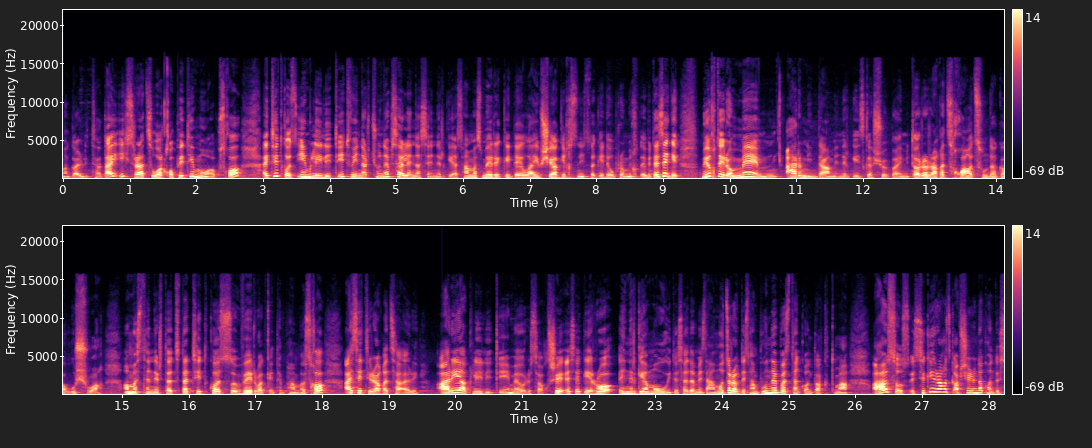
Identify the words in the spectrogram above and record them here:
მაგალითად, აი ის რაც უარყოფითი მოაქვს, ხო? აი თითქოს იმ ლილიტით ვინ არჩუნებს ელენას ენერგიას, ამას მე კიდე ლაივში აგიხსნით და კიდე უფრო მიხვდებით. ესე იგი, მივხვდი რომ მე არ მინდა ამ ენერგიის გაშვება, იმიტომ რომ რაღაც სხვაც უნდა გაუშვა ამასთან ერთად და თითქოს ვერ ვაკეთებ ამას, ხო? აი ესეთი რაღაცა არის. არის ლილიტი მეორე სახლში, ესე იგი, რომ ენერგია მოუვიდეს ადამიანს და ამოძრავდეს ამ ბუნებასთან კონტაქტმა. ასოს, ესე იგი, რაღაც კავშირი უნდა კონდეს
